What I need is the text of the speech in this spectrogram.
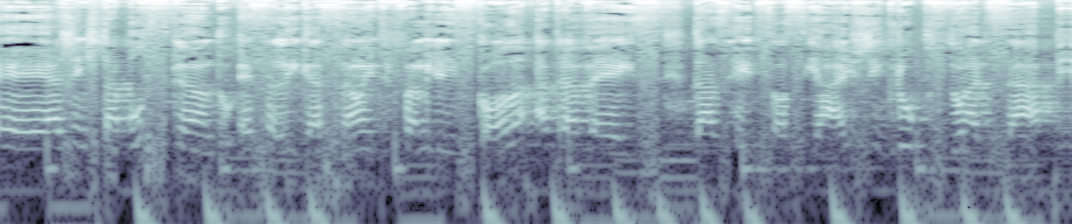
é, a gente está buscando essa ligação entre família e escola através das redes sociais, de grupos do WhatsApp,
